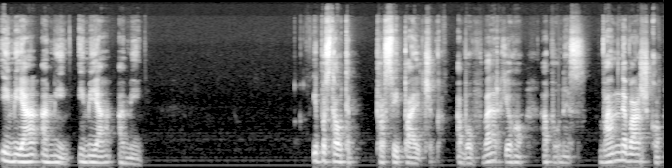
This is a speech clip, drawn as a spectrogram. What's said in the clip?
ім'я Амінь. Ім'я Амінь. І поставте про свій пальчик або вверх його, або вниз. Вам не важко,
